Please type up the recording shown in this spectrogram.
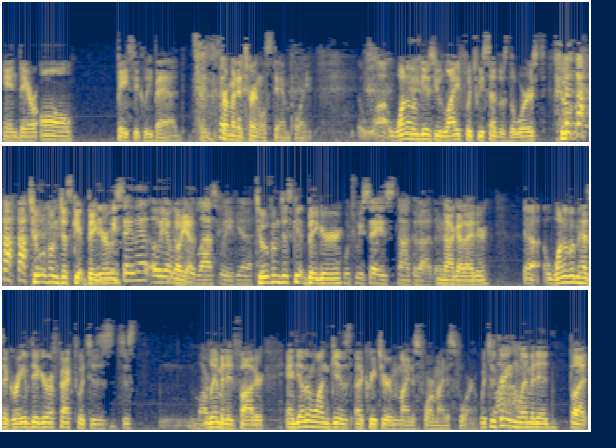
and they are all basically bad from an eternal standpoint. Uh, one of them gives you life, which we said was the worst. Two, two of them just get bigger. Did we say that? Oh yeah, we Oh, yeah. did last week. Yeah, Two of them just get bigger. which we say is not good either. Not good either. Uh, one of them has a Gravedigger effect, which is just Marginal. limited fodder, and the other one gives a creature minus four, minus four, which is great and limited, but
